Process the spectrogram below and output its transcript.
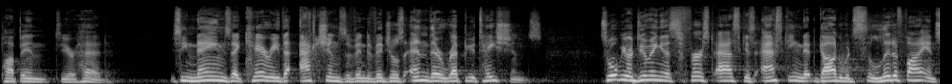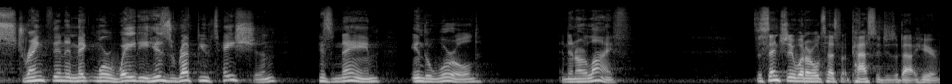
pop into your head? You see, names that carry the actions of individuals and their reputations. So, what we are doing in this first ask is asking that God would solidify and strengthen and make more weighty his reputation, his name in the world and in our life. It's essentially what our Old Testament passage is about here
